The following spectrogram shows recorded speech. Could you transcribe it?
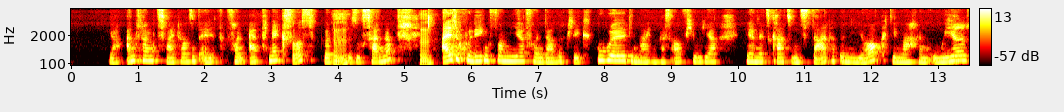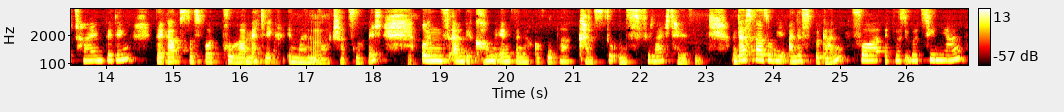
ja, Anfang 2011 von AppNexus, gehört mhm. Susanne. Mhm. Alte Kollegen von mir von DoubleClick Google, die meinen, pass auf, Julia, wir haben jetzt gerade so ein Startup in New York, die machen Real-Time-Bidding. Da gab es das Wort Programmatic in meinem mhm. Wortschatz noch nicht. Und ähm, wir kommen irgendwann nach Europa. Kannst du uns vielleicht helfen? Und das war so, wie alles begann vor etwas über zehn Jahren.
